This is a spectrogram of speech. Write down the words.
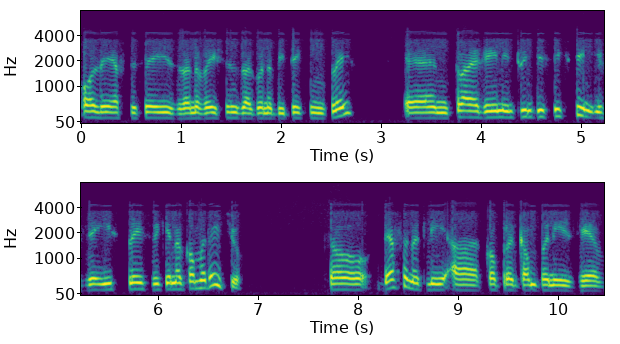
all they have to say is renovations are going to be taking place and try again in 2016. If there is place, we can accommodate you. So definitely, uh, corporate companies have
